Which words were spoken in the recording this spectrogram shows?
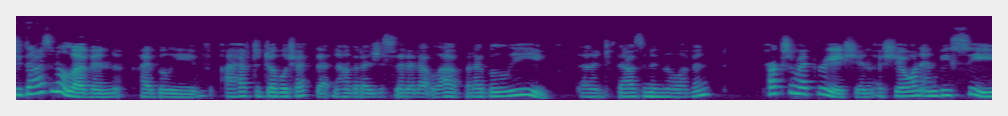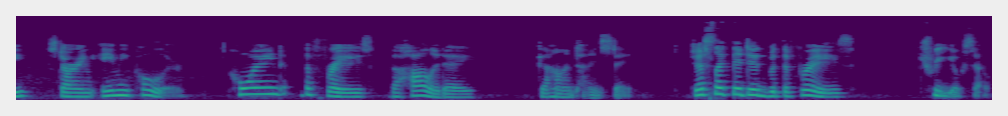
2011, I believe, I have to double check that now that I just said it out loud, but I believe that in 2011, Parks and Recreation, a show on NBC starring Amy Poehler, coined the phrase the holiday Galentine's Day, just like they did with the phrase treat yourself.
